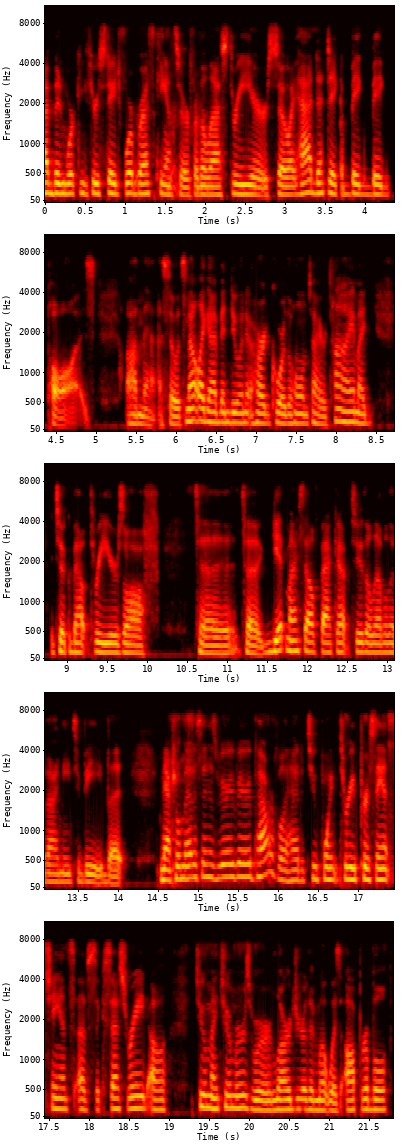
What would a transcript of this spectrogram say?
I've been working through stage 4 breast cancer for the last 3 years, so I had to take a big big pause on that. So it's not like I've been doing it hardcore the whole entire time. I I took about 3 years off to to get myself back up to the level that I need to be. But natural medicine is very very powerful. I had a 2.3 percent chance of success rate. Uh, two of my tumors were larger than what was operable,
